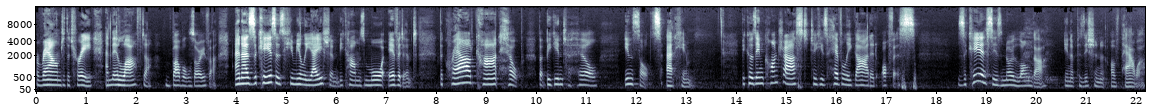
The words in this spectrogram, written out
around the tree, and their laughter bubbles over. And as Zacchaeus' humiliation becomes more evident, the crowd can't help but begin to hurl insults at him. Because, in contrast to his heavily guarded office, Zacchaeus is no longer in a position of power.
